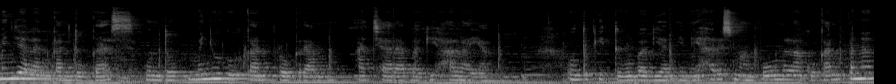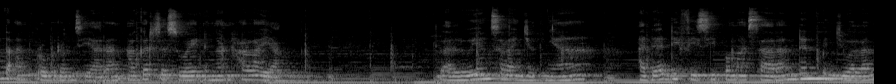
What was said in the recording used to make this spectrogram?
menjalankan tugas untuk menyuguhkan program acara bagi halayak. Untuk itu, bagian ini harus mampu melakukan penataan program siaran agar sesuai dengan halayak. Lalu, yang selanjutnya ada divisi pemasaran dan penjualan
